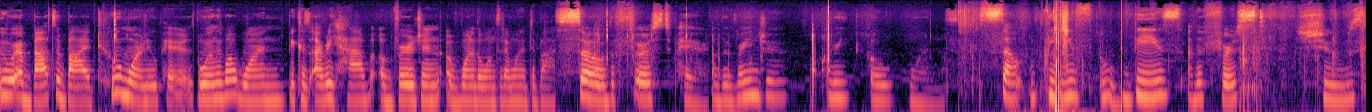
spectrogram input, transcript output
We were about to buy two more new pairs, but we only bought one because I already have a version of one of the ones that I wanted to buy. So the first pair of the Ranger 301s. So these, ooh, these are the first shoes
